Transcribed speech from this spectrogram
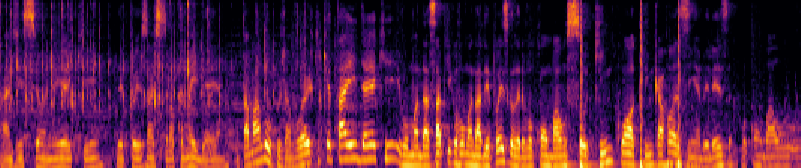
Adicionei aqui. Depois nós trocamos uma ideia. Tá maluco? Já vou arquitetar a ideia aqui. Eu vou mandar. Sabe o que que eu vou mandar depois, galera? Eu vou combar um soquinho com com a rosinha, beleza? Vou combar o.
